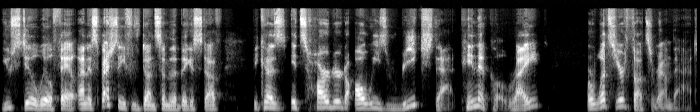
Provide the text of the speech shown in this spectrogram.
you still will fail. And especially if you've done some of the biggest stuff, because it's harder to always reach that pinnacle, right? Or what's your thoughts around that?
